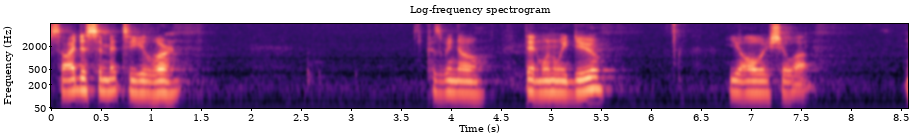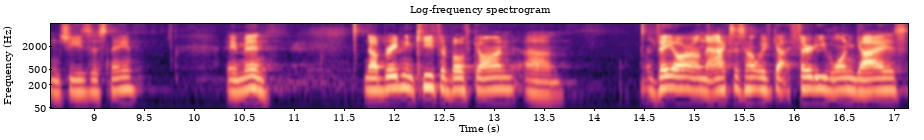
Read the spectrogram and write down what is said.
So I just submit to you, Lord. Because we know that when we do, you always show up. In Jesus' name. Amen. Now, Braden and Keith are both gone. Um, they are on the Axis hunt. We've got 31 guys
